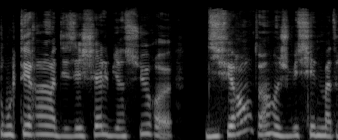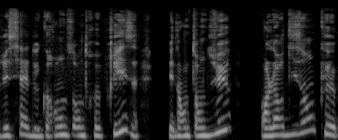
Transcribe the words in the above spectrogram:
sur le terrain à des échelles bien sûr différentes. Hein. Je vais essayer de m'adresser à de grandes entreprises, bien entendu, en leur disant que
